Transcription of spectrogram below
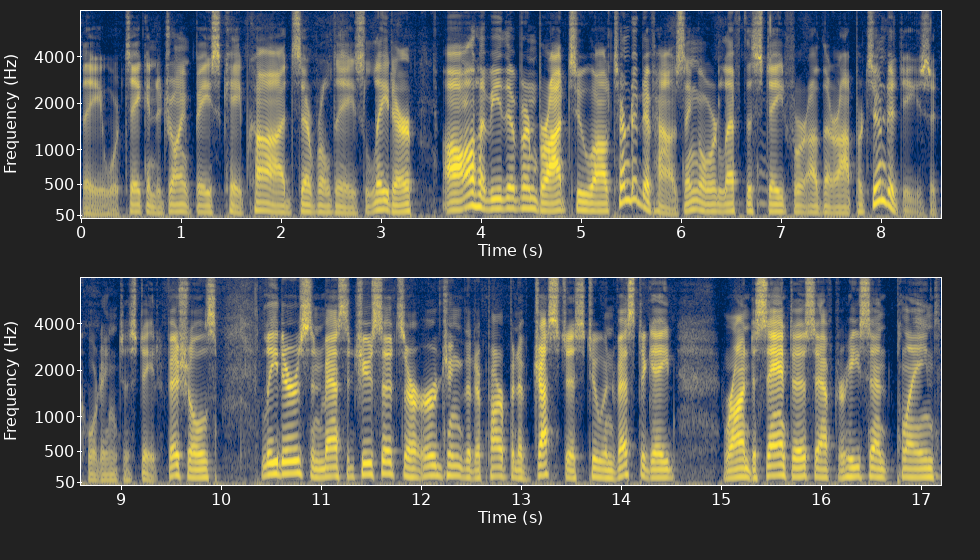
They were taken to Joint Base Cape Cod several days later. All have either been brought to alternative housing or left the state for other opportunities, according to state officials. Leaders in Massachusetts are urging the Department of Justice to investigate Ron DeSantis after he sent planes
